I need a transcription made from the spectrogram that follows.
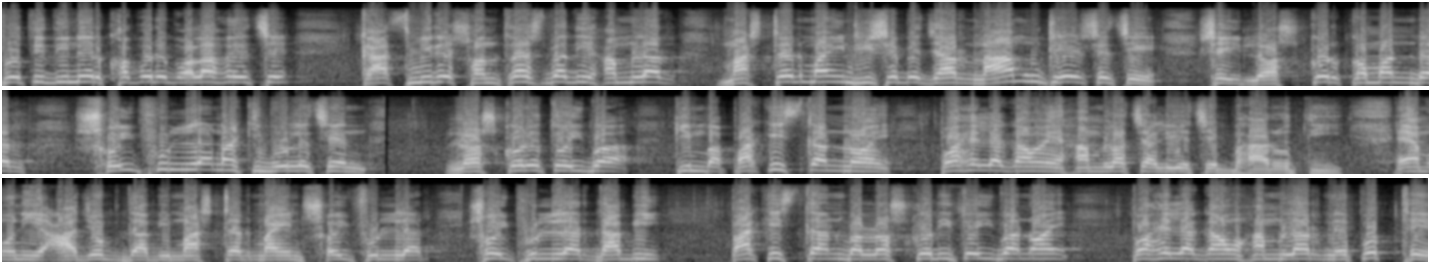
প্রতিদিনের খবরে বলা হয়েছে, কাশ্মীরে সন্ত্রাসবাদী হামলার মাস্টারমাইন্ড হিসেবে যার নাম উঠে এসেছে, সেই লস্কর কমান্ডার সৈফুল্লাহ নাকি বলেছেন লস্করে তৈবা কিংবা পাকিস্তান নয়, পহেলাগাঁওয়ে হামলা চালিয়েছে ভারতী এমনই আজব দাবি মাস্টার মাইন্ড সৈফুল্লার সৈফুল্লার দাবি পাকিস্তান বা লস্করি তৈবা নয়, পহেলাগাঁও হামলার নেপথ্যে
